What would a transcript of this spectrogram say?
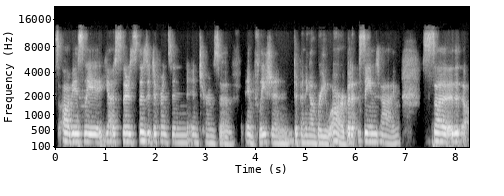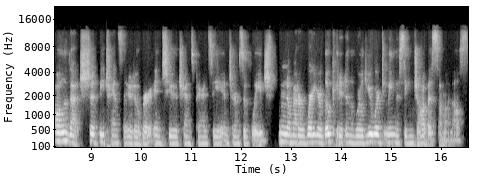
So obviously, yes, there's there's a difference in in terms of inflation depending on where you are, but at the same time, so all of that should be translated over into transparency in terms of wage. No matter where you're located in the world, you are doing the same job as someone else.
